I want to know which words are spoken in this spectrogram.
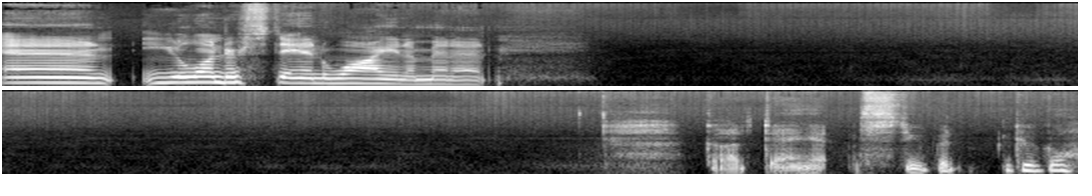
and you'll understand why in a minute. God dang it, stupid Google.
